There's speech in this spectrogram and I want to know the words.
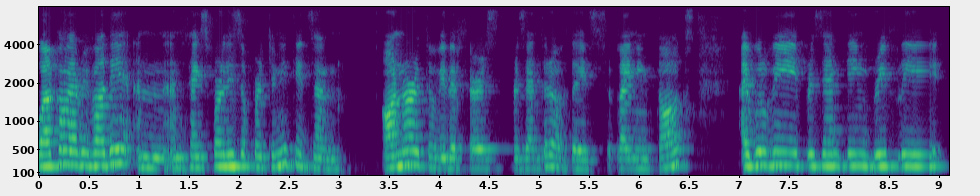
Welcome everybody and, and thanks for this opportunity. It's an honor to be the first presenter of these lightning talks. I will be presenting briefly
